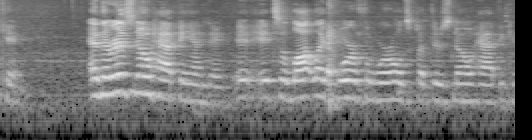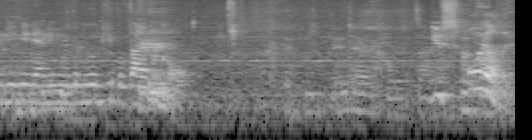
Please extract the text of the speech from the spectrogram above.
king. And there is no happy ending. It, it's a lot like War of the Worlds, but there's no happy, convenient ending where the moon people die of a cold. You spoiled it.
